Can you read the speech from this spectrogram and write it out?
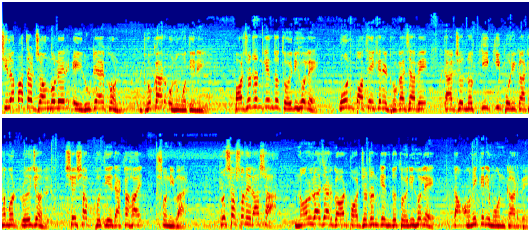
চিলাপাতার জঙ্গলের এই রুটে এখন ঢোকার অনুমতি নেই। পর্যটন কেন্দ্র তৈরি হলে কোন পথে এখানে ঢোকা যাবে, তার জন্য কি কি পরিকাঠামোর প্রয়োজন, সেসব খতিয়ে দেখা হয় শনিবার। প্রশাসনের আশা নলরাজার গড় পর্যটন কেন্দ্র তৈরি হলে তা অনেকেরই মন কাড়বে।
